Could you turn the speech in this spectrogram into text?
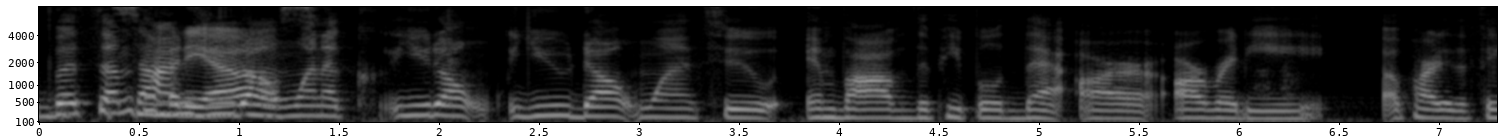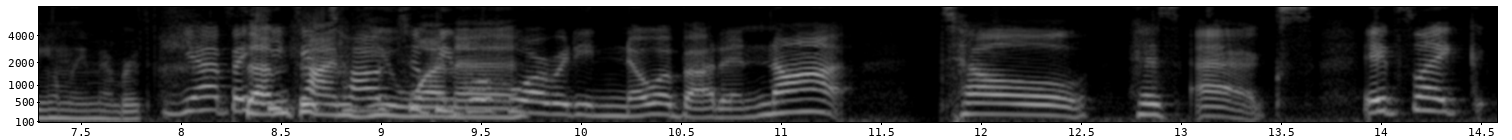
But sometimes somebody you else. don't want to. You don't. You don't want to involve the people that are already a part of the family members. Yeah, but he could talk to people wanna- who already know about it, not tell his ex. It's like,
